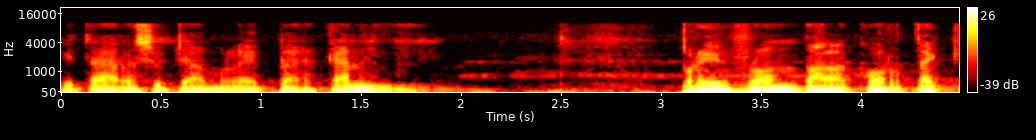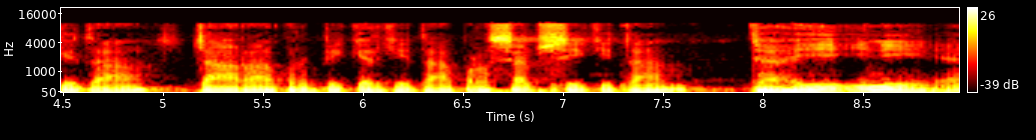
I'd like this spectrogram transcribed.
kita harus sudah melebarkan prefrontal cortex kita, cara berpikir kita, persepsi kita, dahi ini ya,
